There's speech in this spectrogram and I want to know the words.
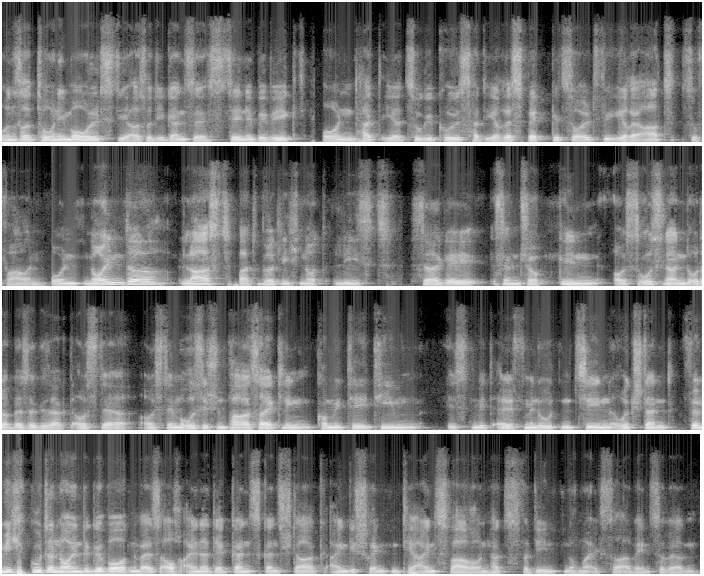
unserer Tony Moles, die also die ganze Szene bewegt und hat ihr zugegrüßt, hat ihr Respekt gezollt für ihre Art zu fahren. Und neunter, last but wirklich not least, Sergei Semchokin aus Russland oder besser gesagt aus, der, aus dem russischen Paracycling-Komitee-Team ist mit 11 Minuten 10 Rückstand für mich guter Neunte geworden, weil es auch einer der ganz, ganz stark eingeschränkten T1-Fahrer und hat es verdient, nochmal extra erwähnt zu werden.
